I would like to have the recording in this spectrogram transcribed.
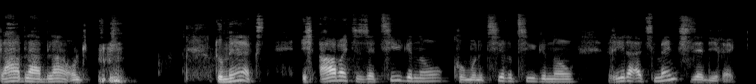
Bla bla bla. Und du merkst, ich arbeite sehr zielgenau, kommuniziere zielgenau, rede als Mensch sehr direkt,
